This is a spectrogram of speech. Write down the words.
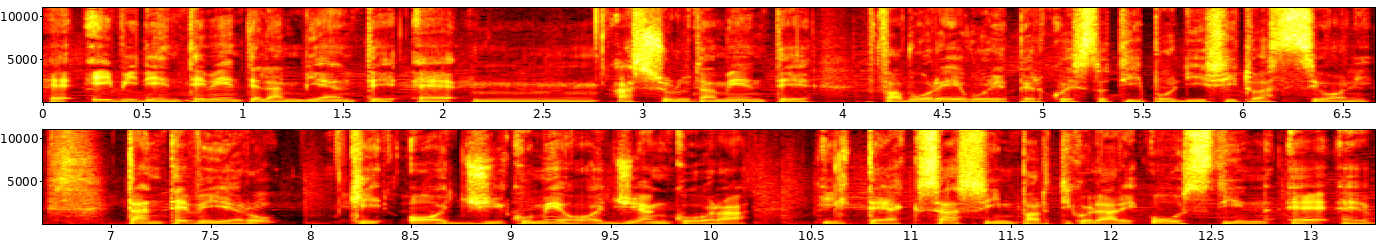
eh, evidentemente l'ambiente è mh, mm, assolutamente favorevole per questo tipo di situazioni. Tant'è vero che oggi come oggi ancora il Texas, in particolare Austin, è eh,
